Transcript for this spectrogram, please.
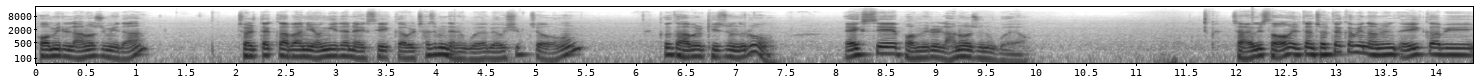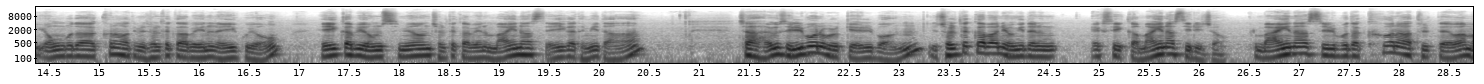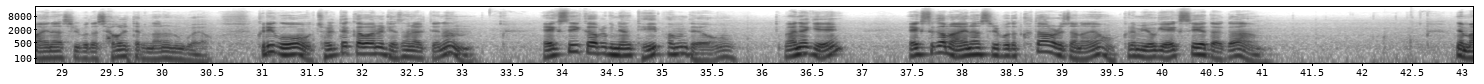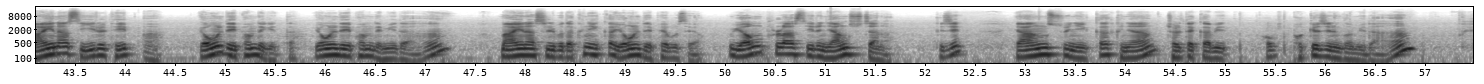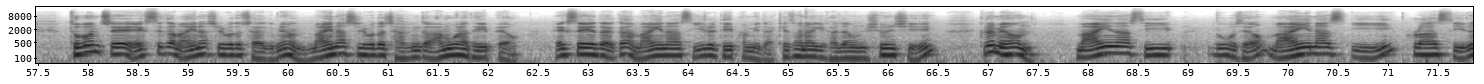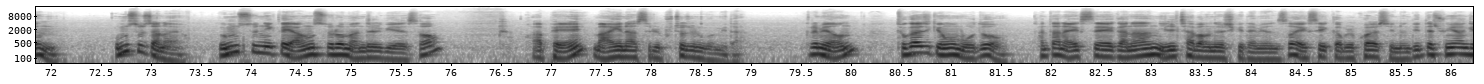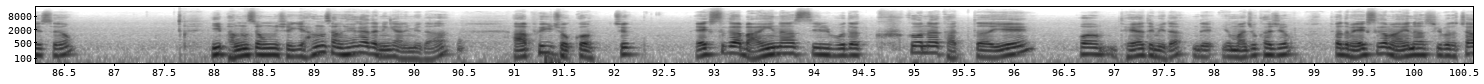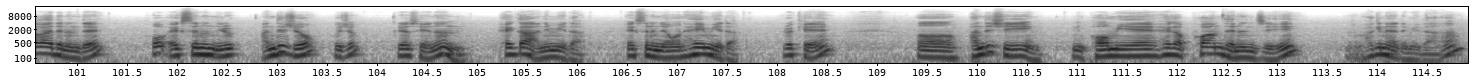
범위를 나눠줍니다. 절대값 안이 0이 되는 x의 값을 찾으면 되는 거예요. 매우 쉽죠. 그 값을 기준으로 x의 범위를 나눠주는 거예요. 자 여기서 일단 절대값이 나오면 a 값이 0보다 크나 같으면 절대값 a는 a고요. A 값이 없으면 절대값 a는 마이너스 a가 됩니다. 자 여기서 1번을 볼게요. 1번 절대값 안이 0이 되는 x의 값 마이너스 1이죠. 그럼 마이너스 1보다 크거나 같을 때와 마이너스 1보다 작을 때로 나누는 거예요. 그리고 절대값 안을 계산할 때는 x의 값을 그냥 대입하면 돼요. 만약에 x가 마이너스 1보다 크다 그러잖아요. 그러면 여기 x에다가 그냥 마이너스 2를 대입, 아, 0을 대입하면 되겠다. 0을 대입하면 됩니다. 마이너스 1보다 크니까 0을 대입해 보세요. 0 플러스 1은 양수잖아. 그지? 양수니까 그냥 절대값이 벗겨지는 겁니다. 두 번째 x가 마이너스 1보다 작으면 마이너스 1보다 작은 거 아무거나 대입해요. x에다가 마이너스 2를 대입합니다. 계산하기 가장 쉬운 식. 그러면 마이너스 2 이거 보세요. 마이너스 2 플러스 1은 음수잖아요. 음수니까 양수로 만들기 위해서 앞에 마이너스를 붙여주는 겁니다. 그러면 두 가지 경우 모두 간단한 x에 관한 1차 방정식이 되면서 x의 값을 구할 수 있는데 이때 중요한 게 있어요. 이 방정식이 항상 해가 되는 게 아닙니다. 앞의 조건, 즉 x가 마이너스 1보다 크거나 같다에 포함돼야 됩니다. 근데 이거 만족하죠? 그 다음에 x가 마이너스 1보다 작아야 되는데 어? x는 1, 안 되죠? 그죠? 그래서 얘는 해가 아닙니다. x는 0은 해입니다. 이렇게 어, 반드시 범위에 해가 포함되는지 확인해야 됩니다.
